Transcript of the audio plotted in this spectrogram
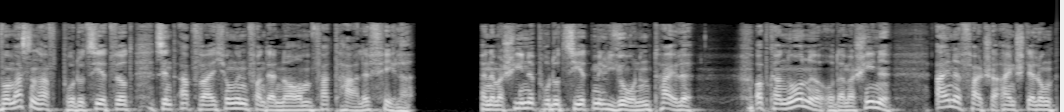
Wo massenhaft produziert wird, sind Abweichungen von der Norm fatale Fehler. Eine Maschine produziert Millionen Teile. Ob Kanone oder Maschine, eine falsche Einstellung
